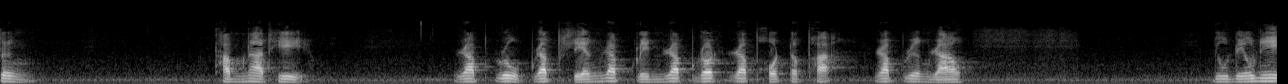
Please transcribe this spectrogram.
ซึ่งทำหน้าที่ รับรูป รับเสียง รับกลิ่น รับรส รับผลพะ รับเรื่องราว อยู่เดี๋ยวนี้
